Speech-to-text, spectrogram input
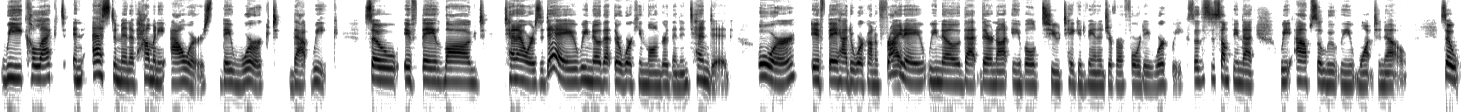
we collect an estimate of how many hours they worked that week. So if they logged 10 hours a day, we know that they're working longer than intended. Or if they had to work on a Friday, we know that they're not able to take advantage of our four day work week. So, this is something that we absolutely want to know. So,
